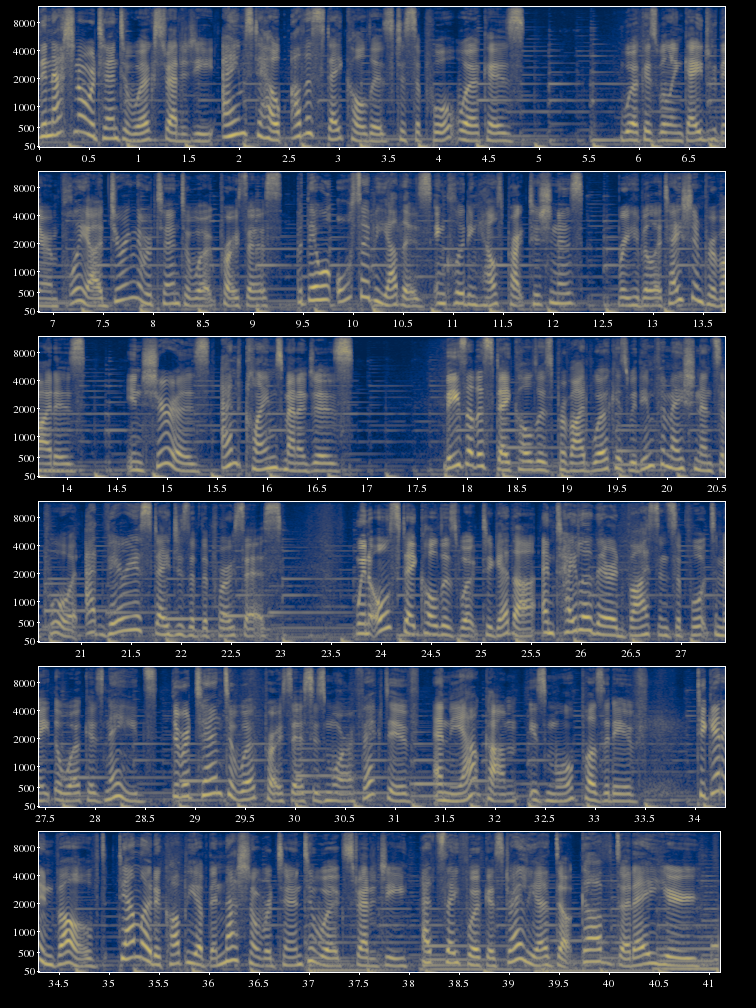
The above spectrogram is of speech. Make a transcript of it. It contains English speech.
The National Return to Work strategy aims to help other stakeholders to support workers. Workers will engage with their employer during the return to work process, but there will also be others, including health practitioners, rehabilitation providers, insurers, and claims managers. These other stakeholders provide workers with information and support at various stages of the process. When all stakeholders work together and tailor their advice and support to meet the workers' needs, the return to work process is more effective and the outcome is more positive. To get involved, download a copy of the National Return to Work Strategy at safeworkaustralia.gov.au.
